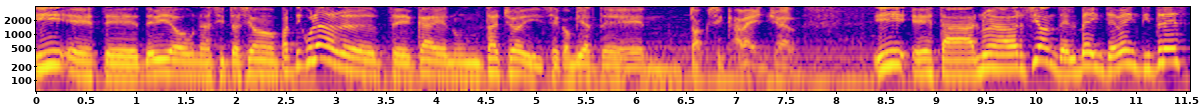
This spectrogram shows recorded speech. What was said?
Y este, debido a una situación particular, se cae en un tacho y se convierte en Toxic Avenger. Y esta nueva versión del 2023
